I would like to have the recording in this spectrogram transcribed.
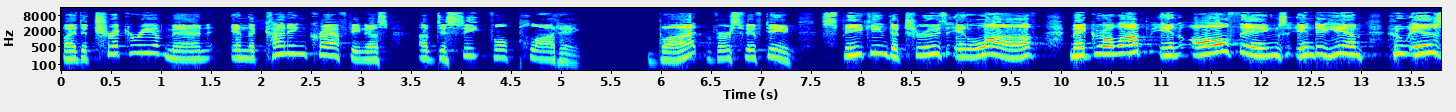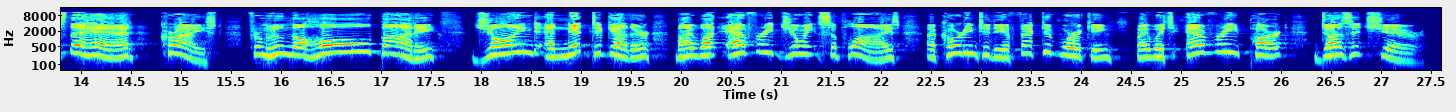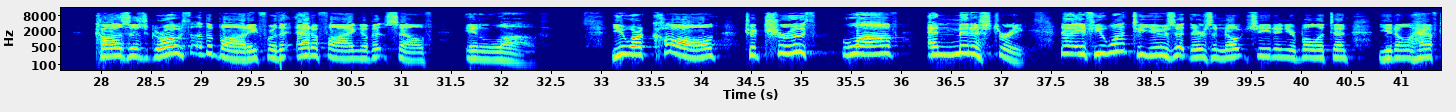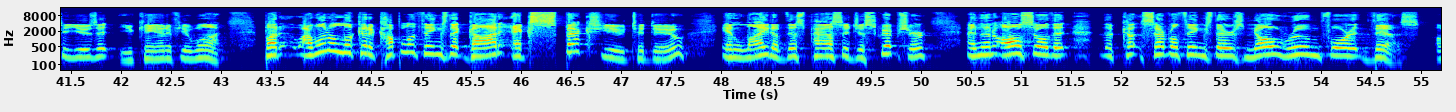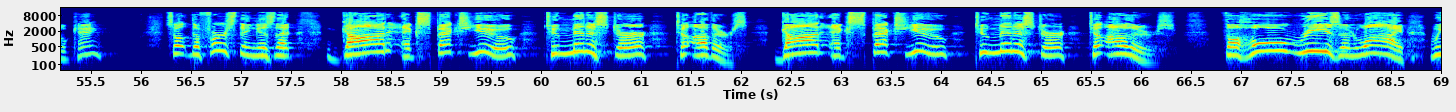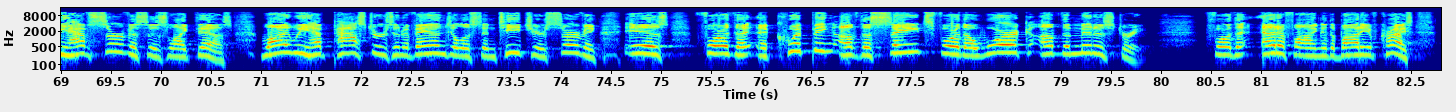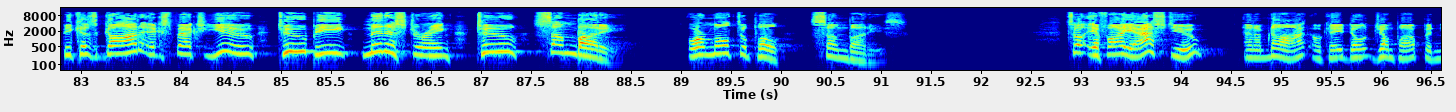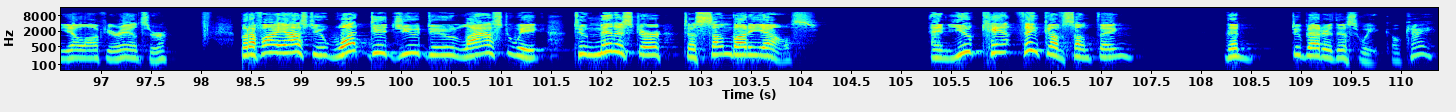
By the trickery of men and the cunning craftiness of deceitful plotting. But, verse 15, speaking the truth in love may grow up in all things into him who is the head, Christ, from whom the whole body, joined and knit together by what every joint supplies, according to the effective working by which every part does its share, causes growth of the body for the edifying of itself in love. You are called to truth love, and ministry. Now, if you want to use it, there's a note sheet in your bulletin. You don't have to use it. You can if you want. But I want to look at a couple of things that God expects you to do in light of this passage of Scripture, and then also that the several things there's no room for this. Okay? So the first thing is that God expects you to minister to others. God expects you to minister to others. The whole reason why we have services like this, why we have pastors and evangelists and teachers serving, is for the equipping of the saints for the work of the ministry, for the edifying of the body of Christ. Because God expects you to be ministering to somebody or multiple somebodies. So if I asked you, and I'm not, okay, don't jump up and yell off your answer. But if I asked you, what did you do last week to minister to somebody else? And you can't think of something, then do better this week, okay?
